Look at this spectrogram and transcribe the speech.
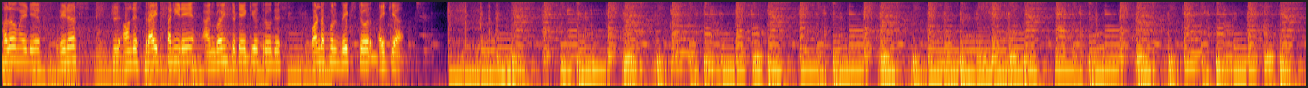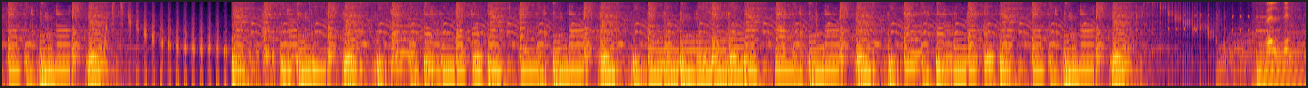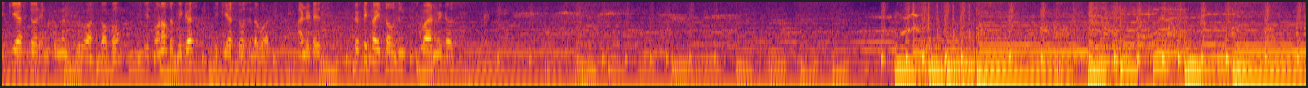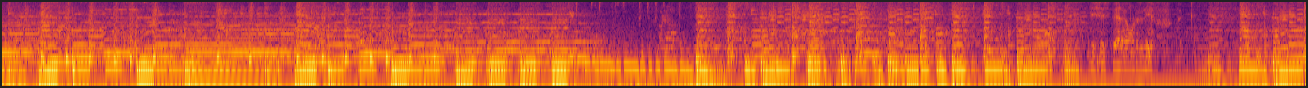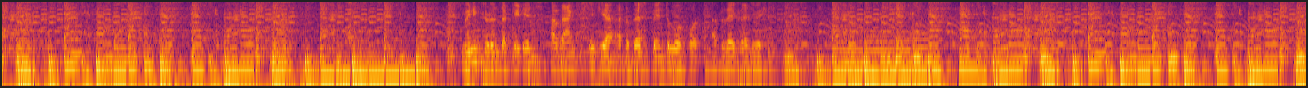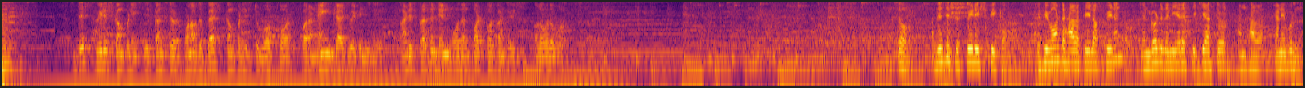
Hello, my dear readers. On this bright sunny day, I'm going to take you through this wonderful big store, IKEA. Well, this IKEA store in Kungens kurva, Stockholm is one of the biggest IKEA stores in the world and it is 55,000 square meters. Where I want to live. Many students at KTH have ranked IKEA as the best place to work for after their graduation. This Swedish company is considered one of the best companies to work for for an young graduate engineer and is present in more than 44 countries all over the world. So, this is the Swedish fika. If you want to have a feel of Sweden, then go to the nearest IKEA store and have a kanelbulle.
